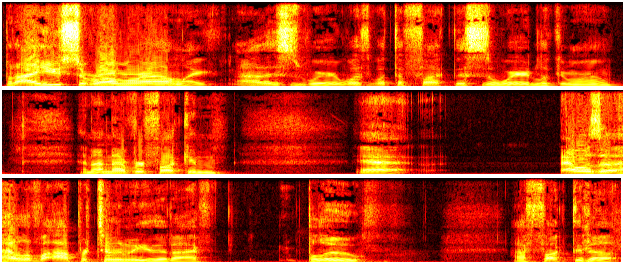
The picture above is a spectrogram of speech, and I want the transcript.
But I used to roam around like, oh, this is weird. What what the fuck? This is a weird looking room. And I never fucking Yeah. That was a hell of an opportunity that I blew. I fucked it up.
